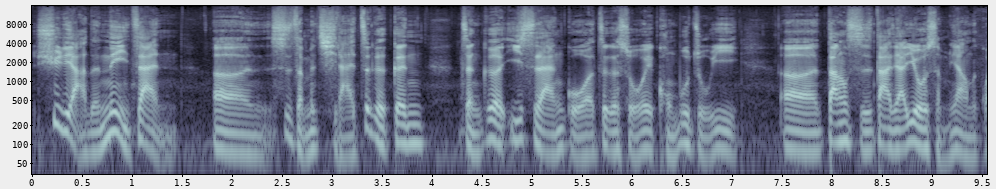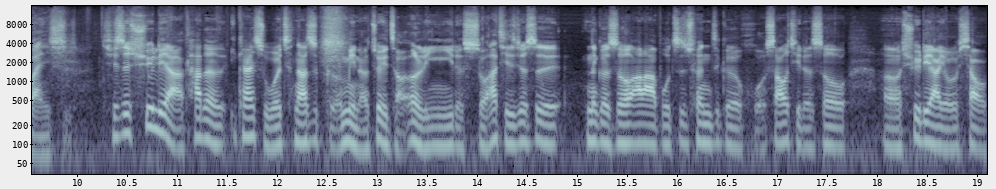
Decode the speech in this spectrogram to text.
叙利亚的内战，呃，是怎么起来？这个跟整个伊斯兰国这个所谓恐怖主义，呃，当时大家又有什么样的关系？其实叙利亚它的一开始我会称它是革命了，最早二零一一的时候，它其实就是那个时候阿拉伯之春这个火烧起的时候，呃，叙利亚有小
